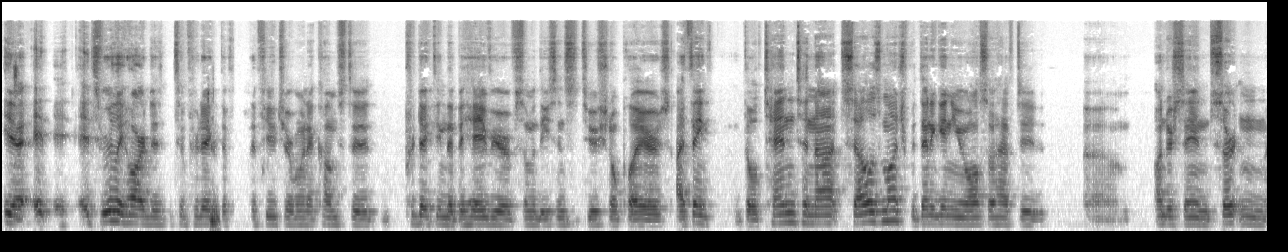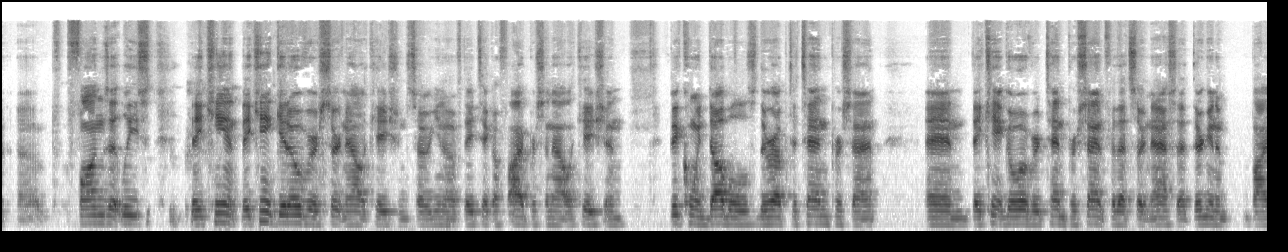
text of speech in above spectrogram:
yeah, it, it, it's really hard to, to predict the, the future when it comes to predicting the behavior of some of these institutional players. I think they'll tend to not sell as much, but then again, you also have to um, understand certain uh, funds at least they can't they can't get over a certain allocation. So you know if they take a five percent allocation, Bitcoin doubles, they're up to ten percent, and they can't go over ten percent for that certain asset. They're going to by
